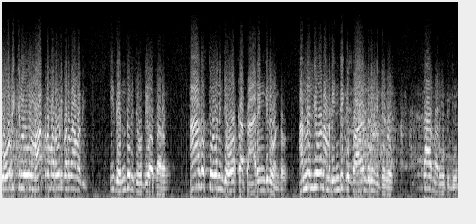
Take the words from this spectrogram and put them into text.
ചോദിക്കുന്നതിന് മാത്രം മറുപടി പറഞ്ഞാൽ മതി. ഇതെന്തൊരു ചോദ്യമാ സാറേ? ആഗസ്റ്റ് പതിനഞ്ച് ഓർക്കാത്ത ആരെങ്കിലും ഉണ്ടോ? അന്നല്ലയോ നമ്മുടെ ഇന്ത്യയ്ക്ക് സ്വാതന്ത്ര്യം കിട്ടിയത്? സാറിന്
